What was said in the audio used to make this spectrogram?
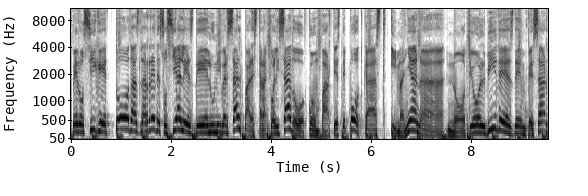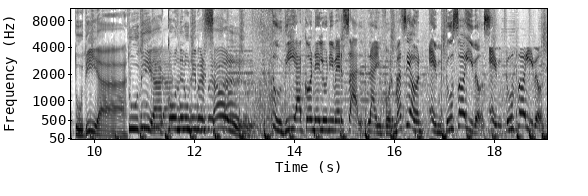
pero sigue todas las redes sociales de El Universal para estar actualizado. Comparte este podcast y mañana no te olvides de empezar tu día. Tu, día, con El Universal. Tu día con El Universal. La información en tus oídos. En tus oídos.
